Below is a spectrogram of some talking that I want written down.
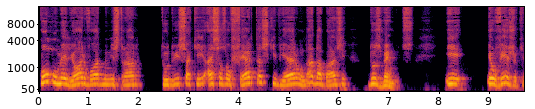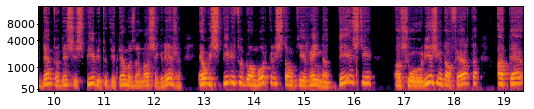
como melhor vou administrar tudo isso aqui, essas ofertas que vieram lá da base dos membros. E eu vejo que dentro desse espírito que temos na nossa igreja, é o espírito do amor cristão que reina desde a sua origem da oferta até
